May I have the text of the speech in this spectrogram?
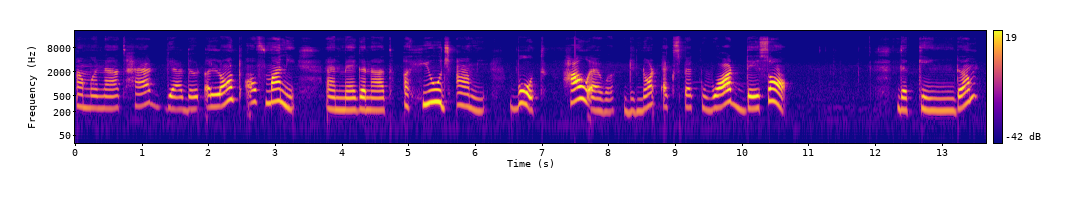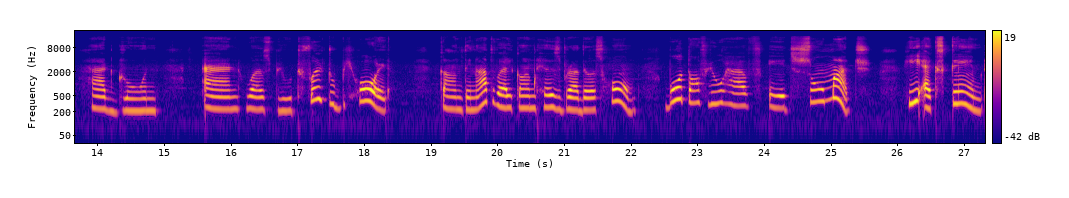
Amarnath had gathered a lot of money and Meghanath a huge army. Both, however, did not expect what they saw. The kingdom had grown and was beautiful to behold. Kanthinath welcomed his brothers home. Both of you have aged so much, he exclaimed.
